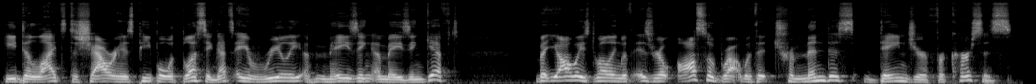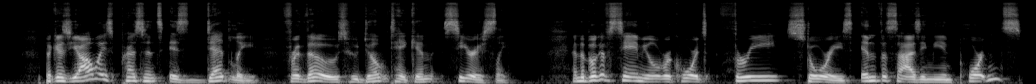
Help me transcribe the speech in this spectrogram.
He delights to shower his people with blessing. That's a really amazing, amazing gift. But Yahweh's dwelling with Israel also brought with it tremendous danger for curses, because Yahweh's presence is deadly for those who don't take him seriously. And the book of Samuel records three stories emphasizing the importance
